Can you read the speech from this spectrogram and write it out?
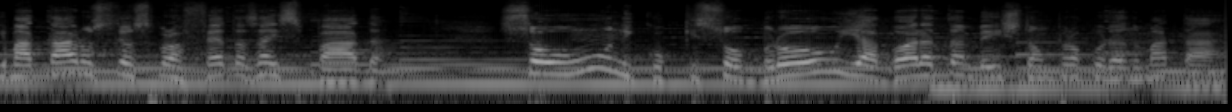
e mataram os teus profetas à espada. Sou o único que sobrou e agora também estão procurando matar.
